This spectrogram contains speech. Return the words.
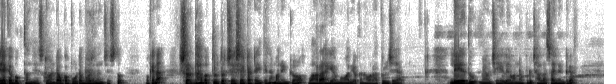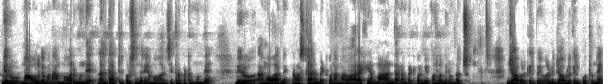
ఏకభుక్తం చేస్తూ అంటే ఒక పూట భోజనం చేస్తూ ఓకేనా? శ్రద్ధాభక్తులతో చేసేటట్టయితేనే మన ఇంట్లో వారాహి అమ్మవారి యొక్క నవరాత్రులు చేయాలి. లేదు మేము చేయలేము అన్నప్పుడు చాలా సైలెంట్గా మీరు మామూలుగా మన అమ్మవారి ముందే లలితా సుందరి అమ్మవారి చిత్రపటం ముందే మీరు ఆ అమ్మవారిని నమస్కారం పెట్టుకొని అమ్మ వారాహి అమ్మ అని దండం పెట్టుకొని మీ పనిలో మీరు ఉండొచ్చు. జాబులకు వెళ్ళిపోయే వాళ్ళు జాబులకు వెళ్ళిపోతూనే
